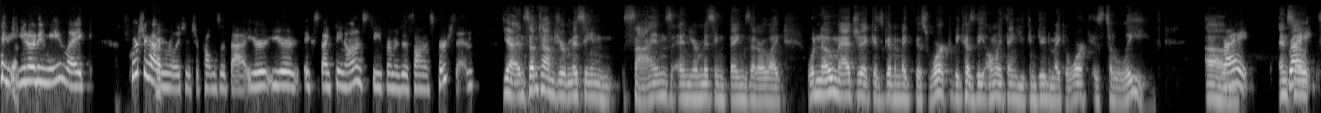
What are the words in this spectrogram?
you know what i mean? Like of course you're having relationship problems with that. You're you're expecting honesty from a dishonest person. Yeah, and sometimes you're missing signs and you're missing things that are like, well, no magic is gonna make this work because the only thing you can do to make it work is to leave. Um, right. And so right.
